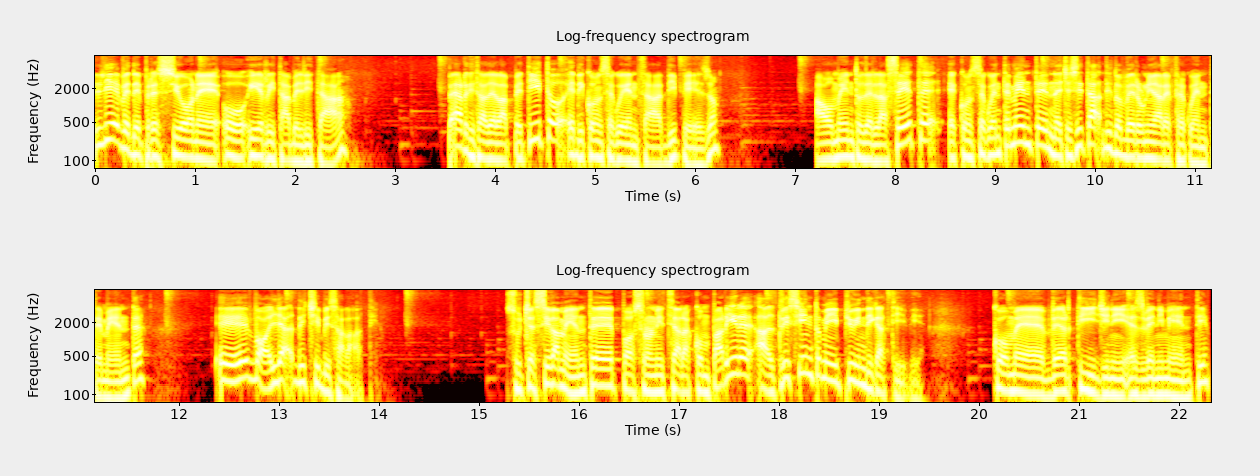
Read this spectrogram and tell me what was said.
lieve depressione o irritabilità, perdita dell'appetito e di conseguenza di peso, aumento della sete e conseguentemente necessità di dover urinare frequentemente e voglia di cibi salati. Successivamente possono iniziare a comparire altri sintomi più indicativi, come vertigini e svenimenti,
